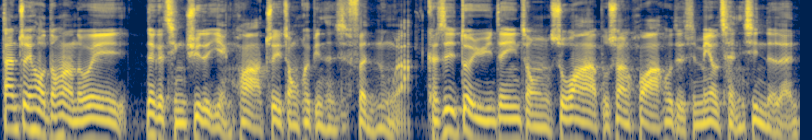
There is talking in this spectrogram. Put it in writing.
但最后通常都会那个情绪的演化，最终会变成是愤怒啦。可是对于这一种说话不算话或者是没有诚信的人，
